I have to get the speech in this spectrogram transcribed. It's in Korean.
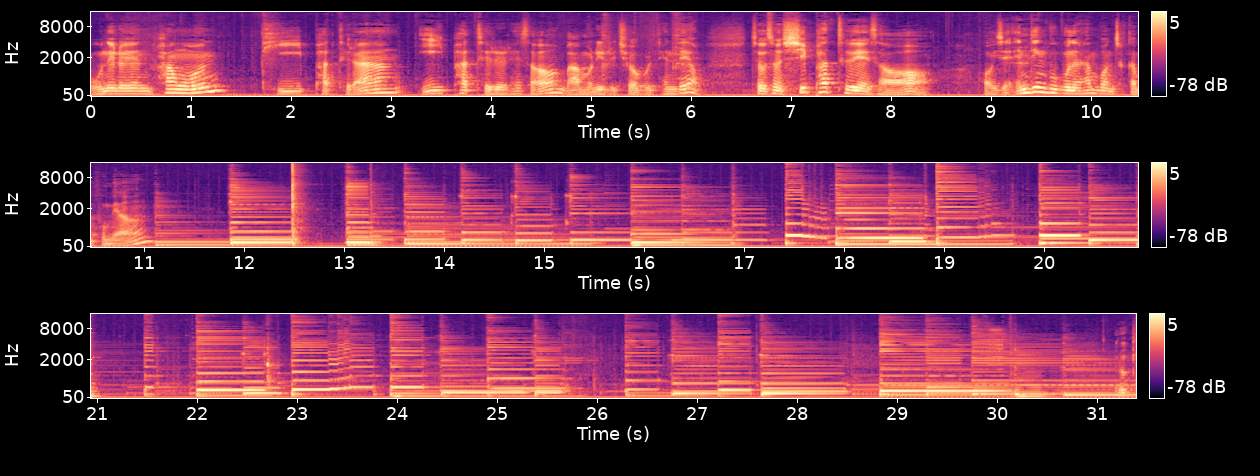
오늘은 황혼 D 파트랑 E 파트를 해서 마무리를 지어 볼 텐데요. 자, 우선 C 파트에서 어, 이제 엔딩 부분을 한번 잠깐 보면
